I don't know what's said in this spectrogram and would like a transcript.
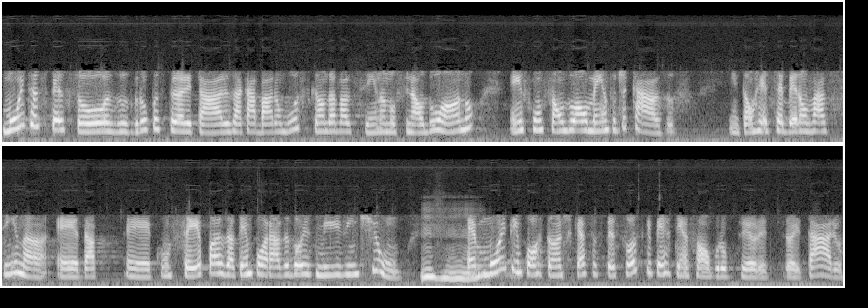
muitas pessoas dos grupos prioritários acabaram buscando a vacina no final do ano em função do aumento de casos. Então, receberam vacina é, da, é, com cepas da temporada 2021. Uhum. É muito importante que essas pessoas que pertencem ao grupo prioritário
